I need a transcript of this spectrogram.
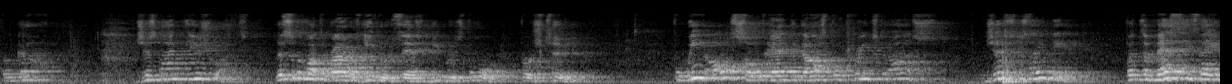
from God. Just like the Israelites. Listen to what the writer of Hebrews says in Hebrews 4, verse 2. We also had the gospel preached to us, just as they did. but the message they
